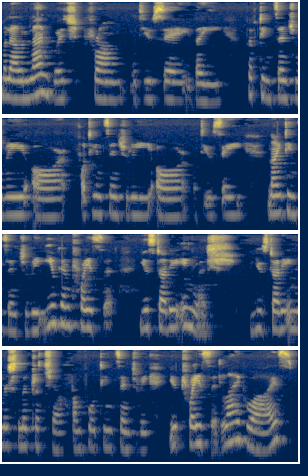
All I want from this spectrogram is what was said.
Malayalam language from what do you say the 15th century or 14th century or what do you say 19th century. You can trace it. You study English. You study English literature from 14th century. You trace it. Likewise,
